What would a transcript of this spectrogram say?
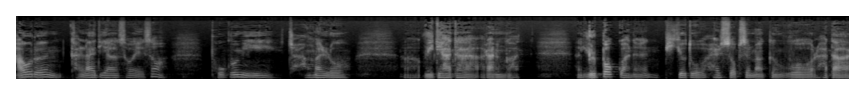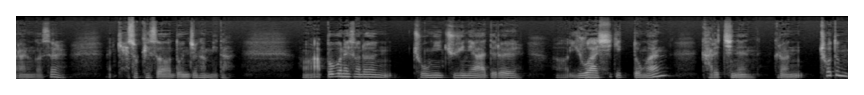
바울은 갈라디아서에서 복음이 정말로 어, 위대하다라는 것, 율법과는 비교도 할 수 없을 만큼 우월하다라는 것을 계속해서 논증합니다. 어, 앞부분에서는 종이 주인의 아들을 어, 유아 시기 동안 가르치는 그런 초등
